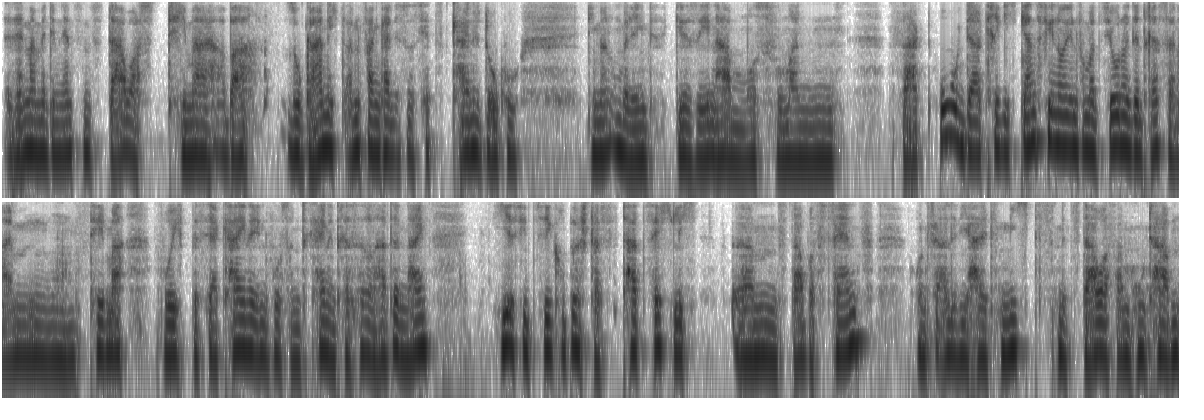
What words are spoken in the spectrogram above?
Wenn man mit dem ganzen Star Wars Thema aber so gar nichts anfangen kann, ist es jetzt keine Doku, die man unbedingt gesehen haben muss, wo man sagt, oh, da kriege ich ganz viel neue Informationen und Interesse an einem Thema, wo ich bisher keine Infos und kein Interesse daran hatte. Nein, hier ist die Zielgruppe statt tatsächlich ähm, Star Wars Fans und für alle, die halt nichts mit Star Wars am Hut haben,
